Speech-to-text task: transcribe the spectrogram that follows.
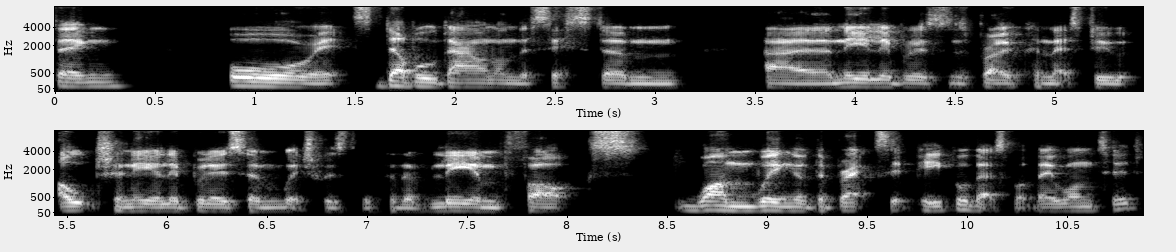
thing, or it's double down on the system. Uh, neoliberalism is broken. Let's do ultra neoliberalism, which was the sort of Liam Fox one wing of the Brexit people. That's what they wanted.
